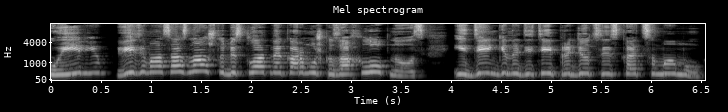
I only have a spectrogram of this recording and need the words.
Уильям, видимо, осознал, что бесплатная кормушка захлопнулась, и деньги на детей придется искать самому,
